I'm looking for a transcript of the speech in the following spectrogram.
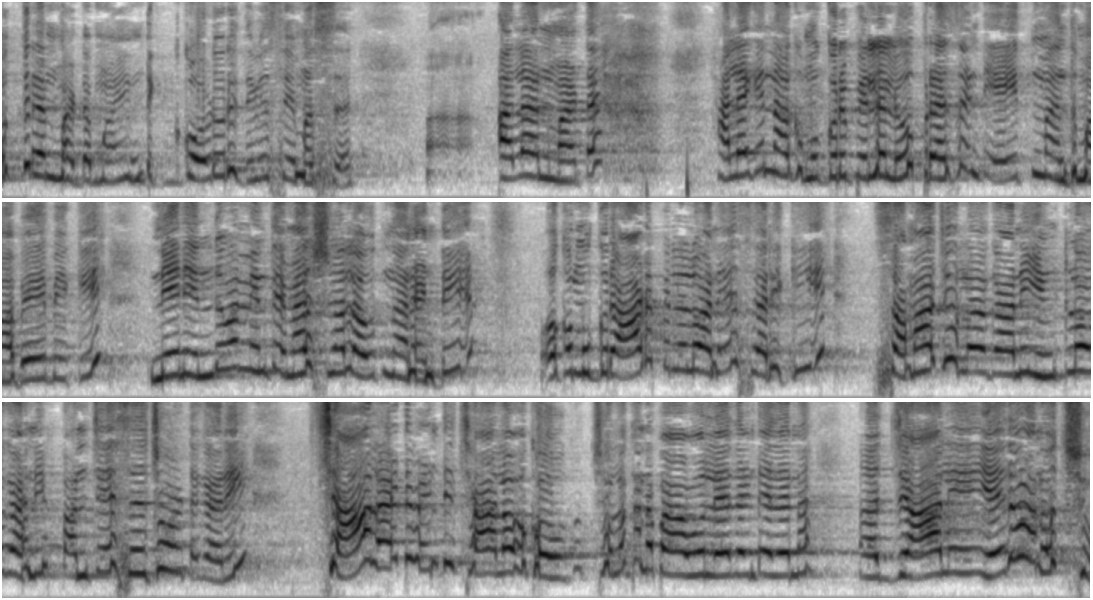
ముద్ర అనమాట మా ఇంటికి కోడూరు దివిసీమస్ అలా అన్నమాట. అలాగే నాకు ముగ్గురు పిల్లలు ప్రజెంట్ ఎయిత్ మంత్ మా బేబీకి నేను ఎందువల్ల ఇంత ఎమోషనల్ అవుతున్నానంటే ఒక ముగ్గురు ఆడపిల్లలు అనేసరికి సమాజంలో కానీ ఇంట్లో కానీ పనిచేసే చోట కానీ చాలా అటువంటి చాలా ఒక చులకన భావం లేదంటే ఏదైనా జాలి ఏదో అనొచ్చు.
